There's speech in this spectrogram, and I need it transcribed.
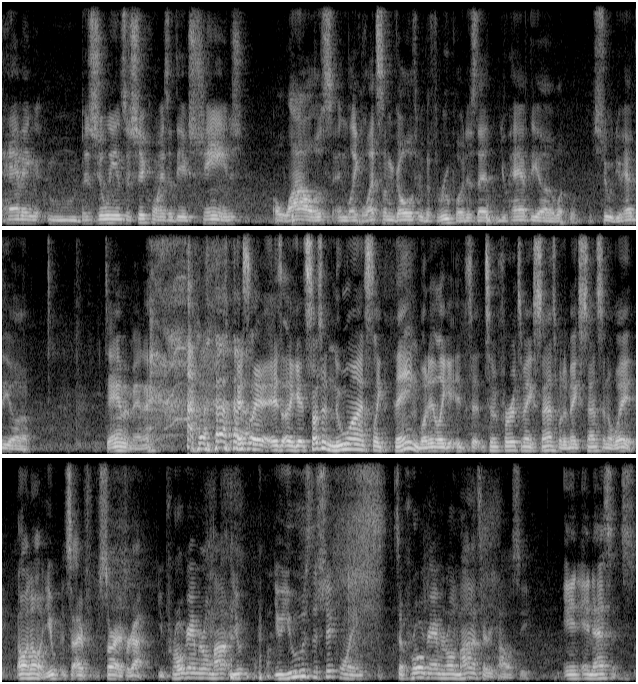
having bazillions of shitcoins that the exchange allows and like lets them go through the throughput is that you have the uh what what- shoot you have the uh damn it man. It's like it's like it's such a nuanced like thing but it like it's to, for it to make sense but it makes sense in a way. Oh no you it's, I, sorry I forgot. You program your own mon- you you use the shitcoin to program your own monetary policy in in essence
